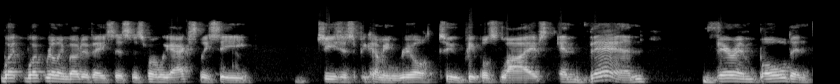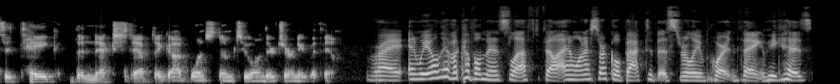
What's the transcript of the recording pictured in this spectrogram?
what what really motivates us is when we actually see Jesus becoming real to people's lives, and then they're emboldened to take the next step that God wants them to on their journey with Him. Right. And we only have a couple minutes left, Bill. I want to circle back to this really important thing because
